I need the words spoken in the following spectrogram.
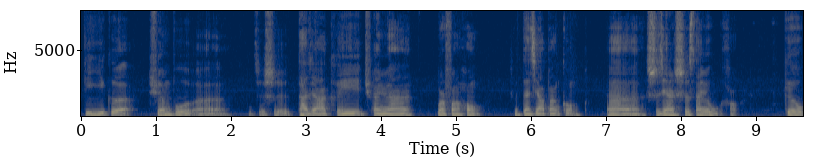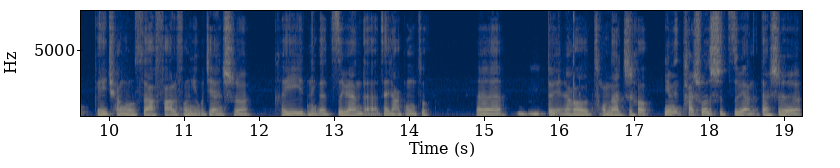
第一个宣布呃，就是大家可以全员 work from home，就在家办公，呃，时间是三月五号，给给全公司啊发了封邮件，说可以那个自愿的在家工作，呃，对，然后从那之后，因为他说的是自愿的，但是。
